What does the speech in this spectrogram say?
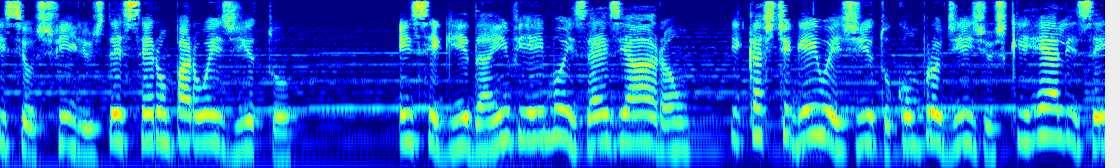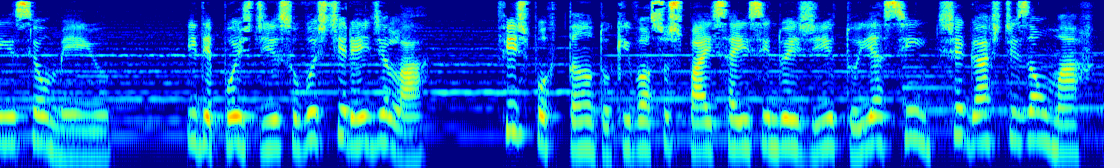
e seus filhos desceram para o Egito. Em seguida enviei Moisés e Arão, e castiguei o Egito com prodígios que realizei em seu meio. E depois disso vos tirei de lá. Fiz, portanto, que vossos pais saíssem do Egito, e assim chegastes ao mar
